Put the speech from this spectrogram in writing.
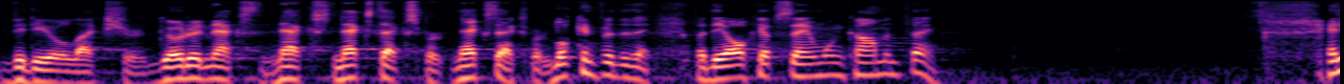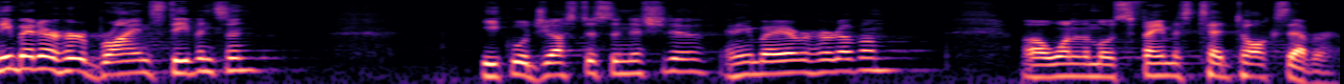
video lecture. Go to next, next, next expert, next expert. Looking for the thing, but they all kept saying one common thing. Anybody ever heard of Bryan Stevenson? Equal Justice Initiative. Anybody ever heard of him? Uh, one of the most famous TED talks ever.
